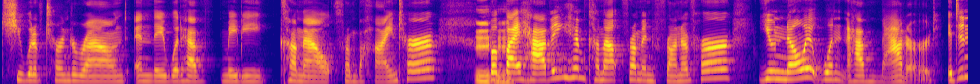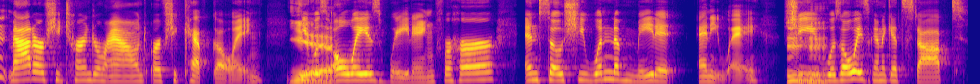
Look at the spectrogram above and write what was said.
she would have turned around and they would have maybe come out from behind her. But Mhm. by having him come out from in front of her, you know it wouldn't have mattered. It didn't matter if she turned around or if she kept going. He was always waiting for her. And so she wouldn't have made it anyway. She Mhm. was always going to get stopped.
